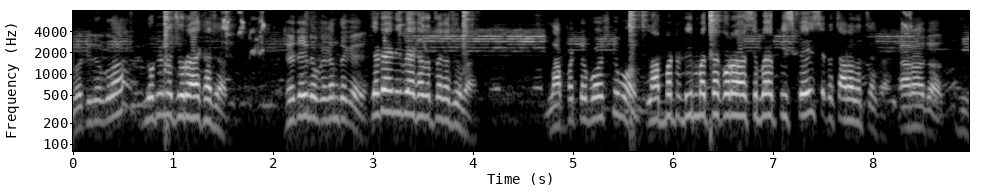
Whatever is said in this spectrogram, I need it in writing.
লটিনোগুলা? লোটিনো জোড়া এক হাজার। যেটাই নোক এখান থেকে? যেটাই নিবে এক হাজার টাকা জোড়া। লাভ পাটটার বয়স কেমন? লাভবারটা ডিম বাচ্চা করা আছে ভাই পিস পেস এটা চার হাজার টাকা। চার হাজার। জি।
